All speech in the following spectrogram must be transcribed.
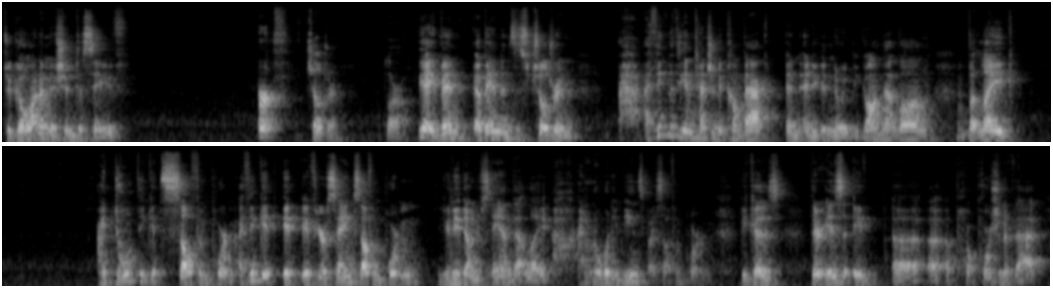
to go on a mission to save Earth. Children, plural. Yeah, he ban- abandons his children. I think with the intention to come back, and and he didn't know he'd be gone that long. Hmm? But like, I don't think it's self-important. I think it, it if you're saying self-important, you need to understand that like I don't know what he means by self-important because there is a a, a, a portion of that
